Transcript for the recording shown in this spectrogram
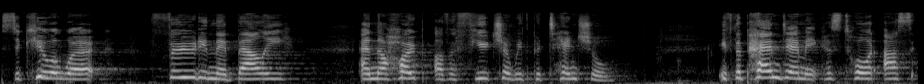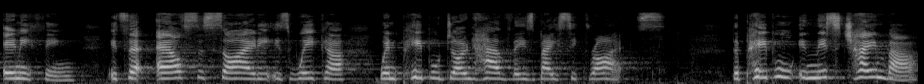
secure work, food in their belly, and the hope of a future with potential. If the pandemic has taught us anything, it's that our society is weaker when people don't have these basic rights. The people in this chamber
